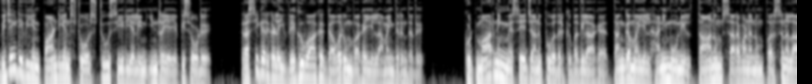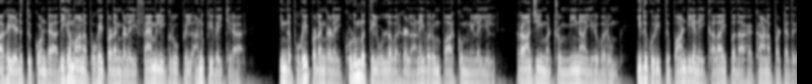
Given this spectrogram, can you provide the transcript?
விஜய் டிவியின் பாண்டியன் ஸ்டோர்ஸ் டூ சீரியலின் இன்றைய எபிசோடு ரசிகர்களை வெகுவாக கவரும் வகையில் அமைந்திருந்தது. குட் மார்னிங் மெசேஜ் அனுப்புவதற்கு பதிலாக தங்கமயில் ஹனிமூனில் தானும் சரவணனும் பர்சனலாக எடுத்துக்கொண்ட அதிகமான புகைப்படங்களை ஃபேமிலி குரூப்பில் அனுப்பி வைக்கிறார். இந்த புகைப்படங்களை குடும்பத்தில் உள்ளவர்கள் அனைவரும் பார்க்கும் நிலையில் ராஜி மற்றும் மீனா இருவரும் இதுகுறித்து பாண்டியனை கலாய்ப்பதாக காணப்பட்டது.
